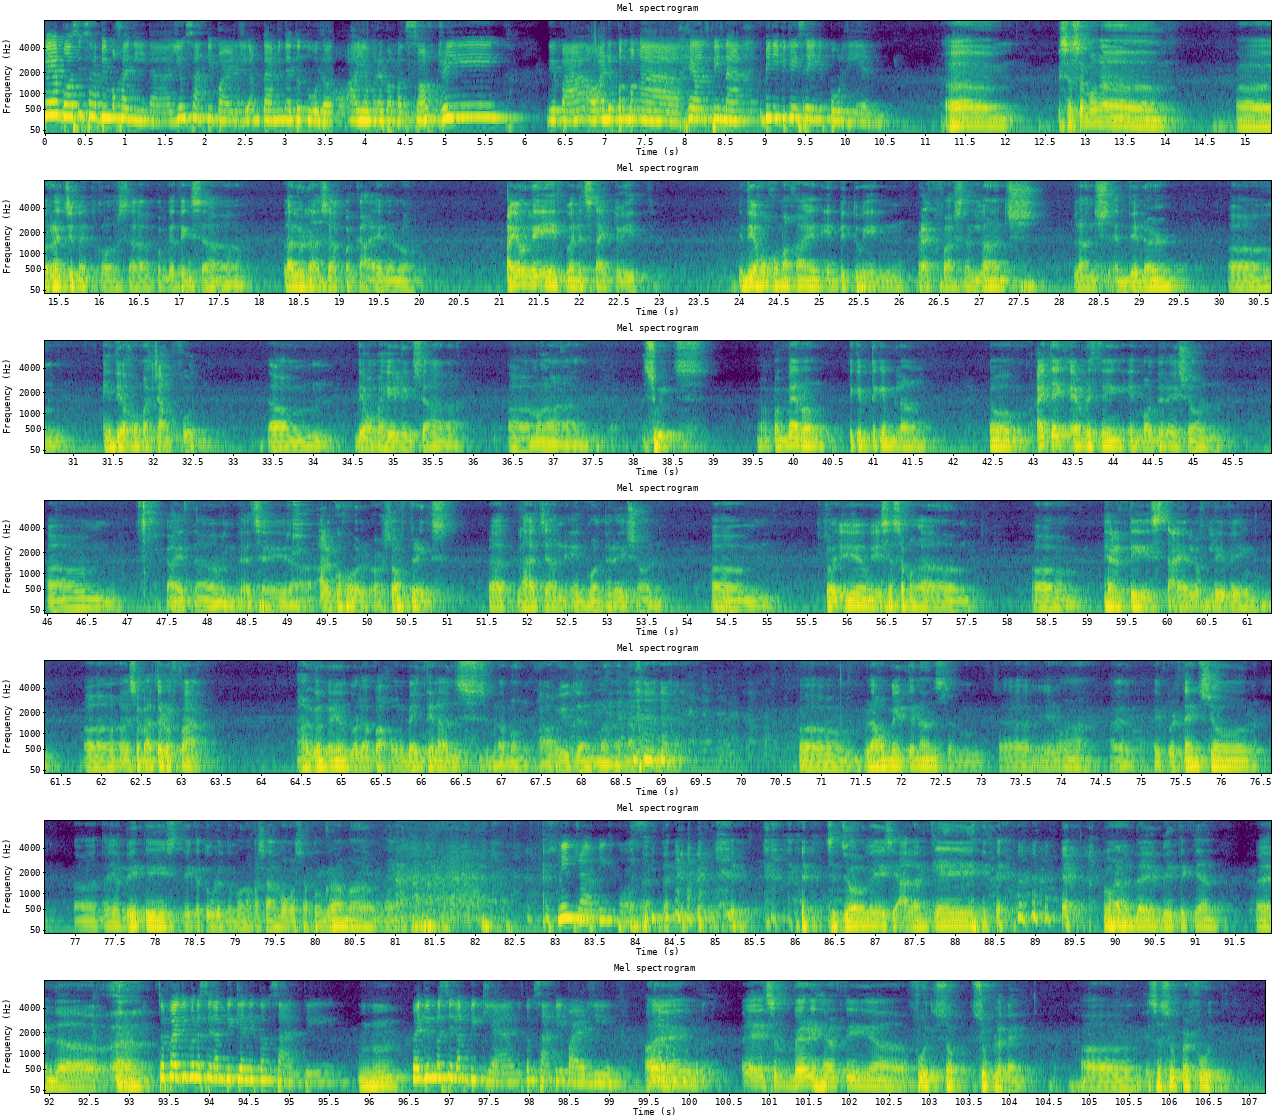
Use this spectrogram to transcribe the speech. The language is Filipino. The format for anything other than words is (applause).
Kaya bossing sabi mo kanina, yung Santi Barley, ang daming natutulog. O, ayaw mo na ba mag-soft drink? Di ba? O ano pang mga healthy na binibigay sa'yo ni Pauline? Um, isa sa mga uh, regiment ko sa pagdating sa, lalo na sa pagkain, ano, I only eat when it's time to eat. Hindi ako kumakain in between breakfast and lunch, lunch and dinner. Um, hindi ako ma-junk food. Um, hindi ako mahilig sa uh, mga sweets. Uh, Pag meron, tikim-tikim lang. So, I take everything in moderation. Um, kahit na, let's say, uh, alcohol or soft drinks. Lahat, lahat yan in moderation. Um, so, yun yung isa sa mga um, healthy style of living. Uh, as a matter of fact, hanggang ngayon, wala pa akong maintenance. Wala bang kahoy dyan, mga nakapuno. (laughs) Uh, wala akong maintenance um, sa yung mga uh, hypertension, uh, diabetes, di katulad ng mga kasama ko sa programa. Mga, (laughs) Name dropping boss. (laughs) si Joey, si Alan Kay, (laughs) diabetic yan. And, uh, (clears throat) so pwede mo na silang bigyan itong Santi. mhm. Pwede mo na silang bigyan itong Santi Barley. Baka eh, eh, it's a very healthy uh, food sup- supplement. Uh, it's a superfood.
